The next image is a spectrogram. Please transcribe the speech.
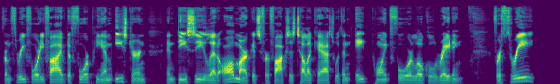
from 3:45 to 4 p.m. Eastern, and DC led all markets for Fox's telecast with an 8.4 local rating. For 3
